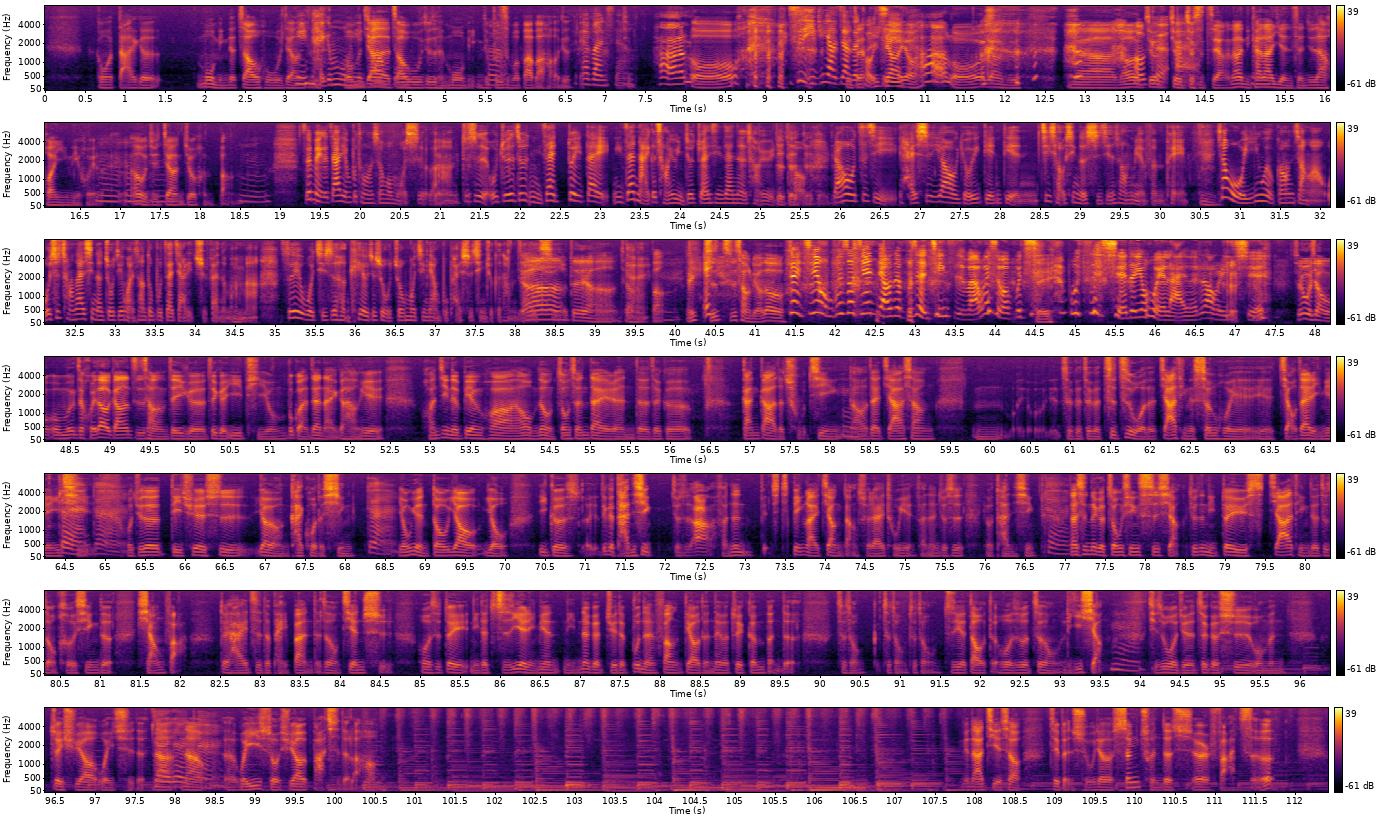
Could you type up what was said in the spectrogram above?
跟我打一个莫名的招呼，这样子。我们家的招呼就是很莫名，就不是什么爸爸好，就要不然这样。Hello，是一定要这样的口气，一定要有 Hello 这样子。对啊，然后就就就是这样。然后你看他眼神，就是他欢迎你回来。然后我觉得这样就很棒。嗯，所以每个家庭不同的生活模式啦。就是我觉得，就是你在对待你在哪一个场域，你就专心在那个场域里头。对对对对对，然后自己还是要有一点点技巧性的时间上面分配。嗯、像我，因为我刚刚讲啊，我是常态性的周间晚上都不在家里吃饭的妈妈，嗯、所以我其实很 care，就是我周末尽量不排事情，就跟他们在一起。对啊，这样很棒。哎，职职场聊到对，其实我们不是说今天聊。这不是很亲子吗？为什么不自 不自觉的又回来了，绕了一圈？所以我想，我们再回到刚刚职场这个这个议题，我们不管在哪一个行业，环境的变化，然后我们这种中生代人的这个尴尬的处境，嗯、然后再加上嗯，这个这个自自我的家庭的生活也也搅在里面一起。对，我觉得的确是要有很开阔的心，对，永远都要有一个这个弹性。就是啊，反正兵来将挡，水来土掩，反正就是有弹性。对。但是那个中心思想，就是你对于家庭的这种核心的想法，对孩子的陪伴的这种坚持，或者是对你的职业里面你那个觉得不能放掉的那个最根本的这种这种这种职业道德，或者说这种理想。嗯。其实我觉得这个是我们最需要维持的。那对对对，那呃，唯一所需要把持的了哈。大家介绍这本书，叫做《生存的十二法则》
